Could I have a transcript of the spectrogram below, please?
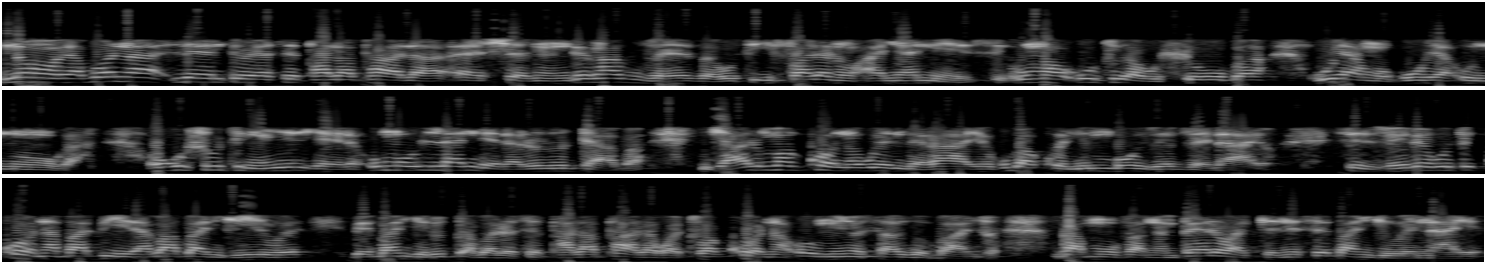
No yabona lento yasephalaphala eh, shenge ngeke ngakuveza ukuthi ifana noanyanisi. Uma uthi uyawuhluba uya ngokuya unuka. Okusho ukuthi ngenye indlela uma ulandela lolu daba njalo uma kukhona okwenzekayo kuba khona imibuzo evelayo. Sizwele ukuthi kukhona ababili ababanjiwe bebanjela udaba lwasephalaphala kwathiwa khona omunye osazobanjwa. Kamuva ngempela wagcina sebanjiwe naye.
